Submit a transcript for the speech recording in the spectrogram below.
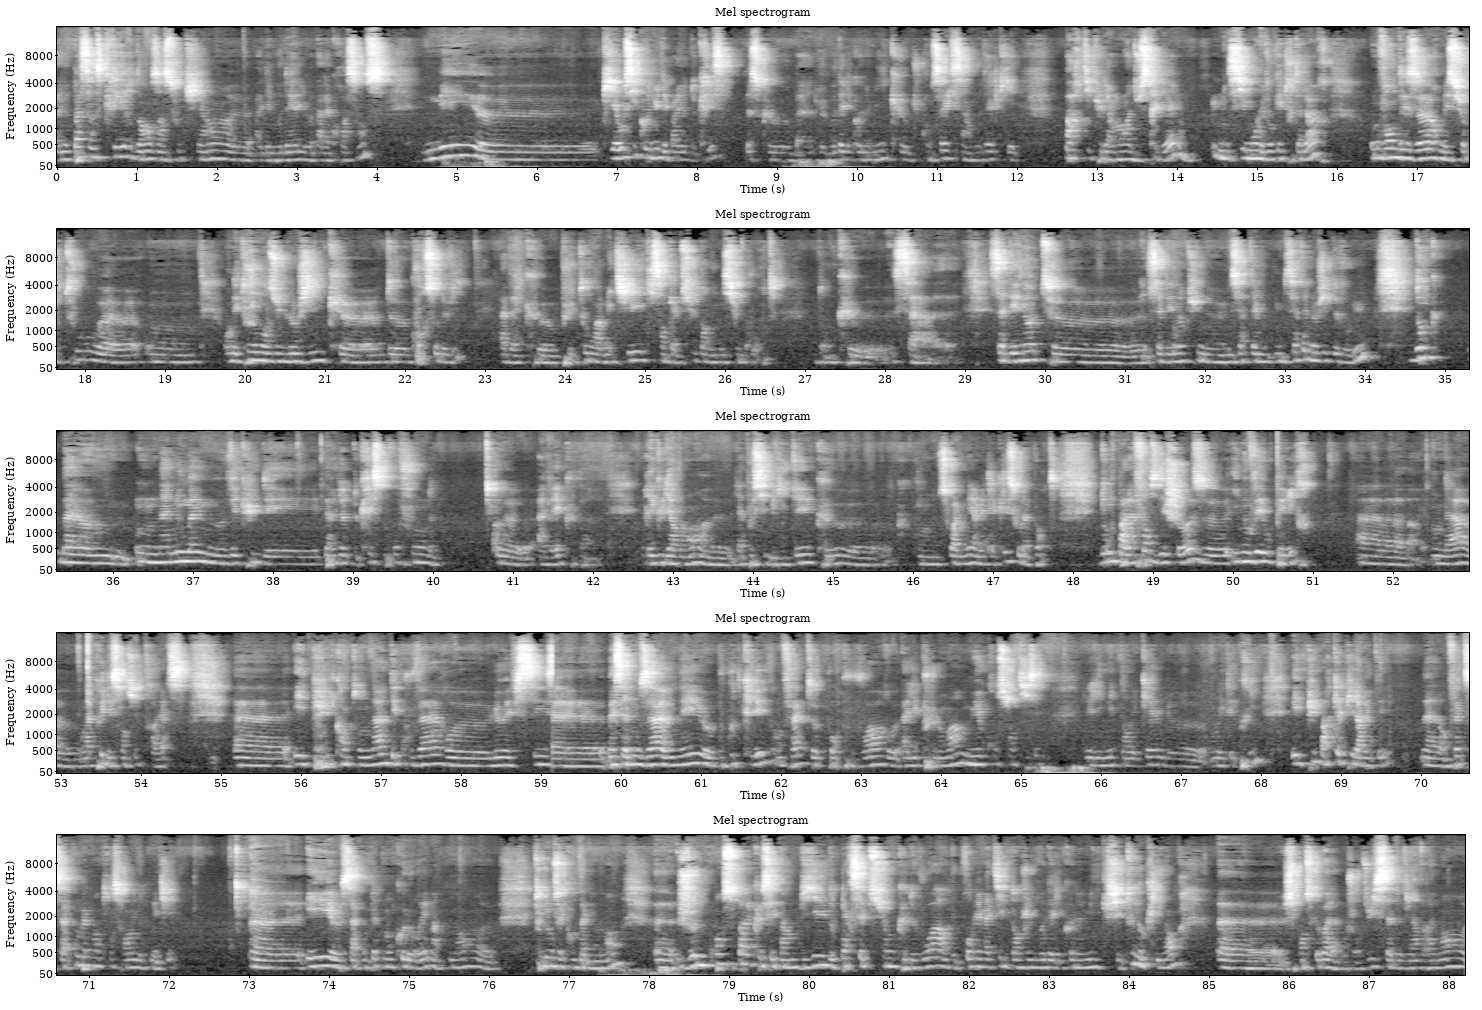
ne pas s'inscrire dans un soutien à des modèles à la croissance, mais qui a aussi connu des périodes de crise, parce que ben, le modèle économique euh, du Conseil, c'est un modèle qui est particulièrement industriel. Simon l'évoquait tout à l'heure. On vend des heures, mais surtout, euh, on, est toujours dans une logique euh, de course au devis, avec plutôt un métier qui s'encapsule dans des missions courtes. Donc, ça, ça dénote, ça dénote une, une certaine, une certaine logique de volume. Donc, ben, on a nous-mêmes vécu des périodes de crise profonde euh, avec ben, régulièrement euh, la possibilité que, euh, qu'on soit amené à mettre la clé sous la porte. Donc, par la force des choses, euh, innover ou périr. Euh, on, a, euh, on a pris des sentiers de traverse. Euh, et puis, quand on a découvert l'EFC, ben, ça nous a amené beaucoup de clés, en fait, pour pouvoir aller plus loin, mieux conscientiser les limites dans lesquelles on était pris. Et puis, par capillarité, en fait, ça a complètement transformé notre métier. Euh, et euh, ça a complètement coloré maintenant euh, tous nos accompagnements. Je ne pense pas que c'est un biais de perception que de voir des problématiques d'enjeux de modèle économique chez tous nos clients. Je pense que voilà, aujourd'hui, ça devient vraiment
